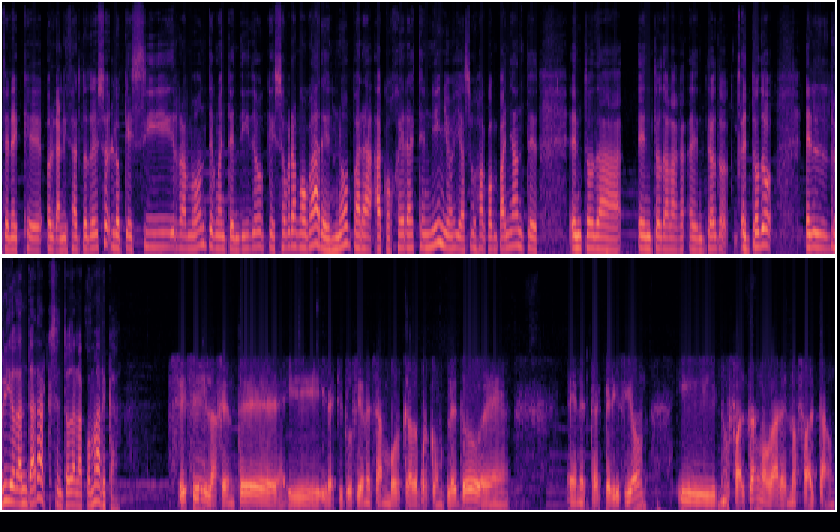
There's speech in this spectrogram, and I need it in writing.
Tenéis que organizar todo eso. Lo que sí, Ramón, tengo entendido que sobran hogares, ¿no? Para acoger a estos niños y a sus acompañantes en toda, en toda la, en todo, en todo el río de Andarax, en toda la comarca. Sí, sí, la gente y, las instituciones se han volcado por completo en, en esta expedición y nos faltan hogares, nos faltan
